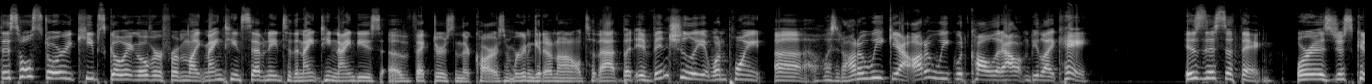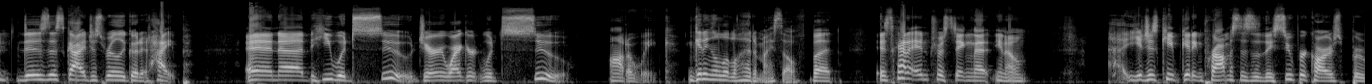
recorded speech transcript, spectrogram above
this whole story keeps going over from like 1970 to the 1990s of vectors and their cars, and we're gonna get on all to that. But eventually, at one point, uh, was it Auto Week? Yeah, Auto Week would call it out and be like, "Hey, is this a thing, or is just could- is this guy just really good at hype?" And uh, he would sue. Jerry Wiegert would sue Auto Week. I'm getting a little ahead of myself, but it's kind of interesting that you know you just keep getting promises of these supercars pr-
